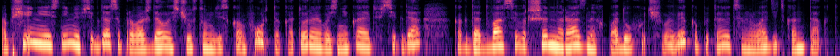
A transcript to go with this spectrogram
Общение с ними всегда сопровождалось чувством дискомфорта, которое возникает всегда, когда два совершенно разных по духу человека пытаются наладить контакт.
